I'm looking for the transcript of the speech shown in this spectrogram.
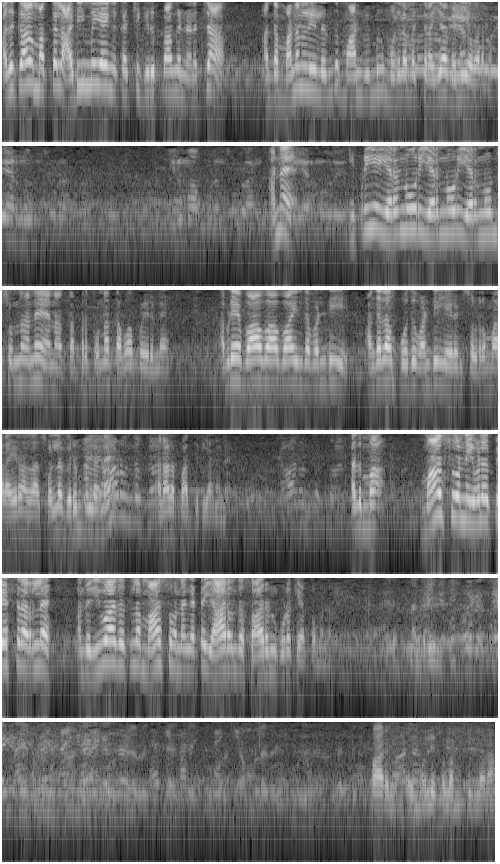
அதுக்காக மக்கள் அடிமையா எங்க கட்சிக்கு இருப்பாங்கன்னு நினைச்சா அந்த மனநிலையிலிருந்து மாண்புமிகு முதலமைச்சர் ஐயா வெளியே வரணும் அண்ணா அண்ணே இப்படியே இருநூறு இருநூறு இருநூறுன்னு சொன்னானே நான் அப்புறம் சொன்னா தப்பா போயிருந்தேன். அப்படியே வா வா வா இந்த வண்டி அங்கதான் போகுது வண்டியில் ஏறுன்னு சொல்ற மாதிரி ஆயிரம். நான் சொல்ல விரும்பலண்ணே. அதனால பாத்துக்கலாங்கண்ணே. அது மா மாசு அண்ணன் இவ்வளவு பேசுறாருல அந்த விவாதத்துல மாசு அண்ணன் கிட்ட யார் அந்த சாருன்னு கூட கேட்போங்கண்ணா. நன்றி பாருங்க. அது மொழி சொல்ல முடியுங்களா?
